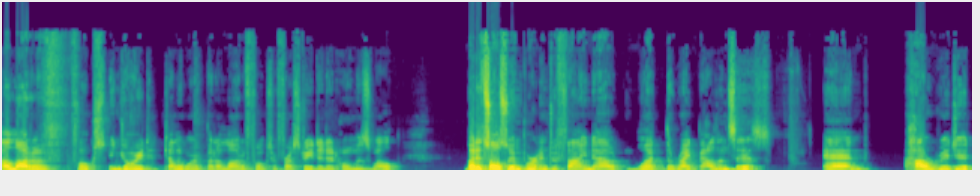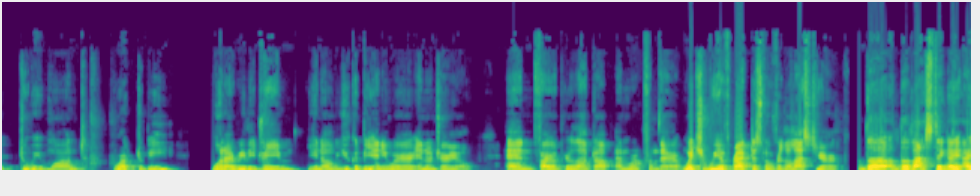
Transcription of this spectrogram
a lot of folks enjoyed telework, but a lot of folks are frustrated at home as well. But it's also important to find out what the right balance is and how rigid do we want work to be. What I really dream, you know, you could be anywhere in Ontario and fire up your laptop and work from there, which we have practiced over the last year. The the last thing I, I,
